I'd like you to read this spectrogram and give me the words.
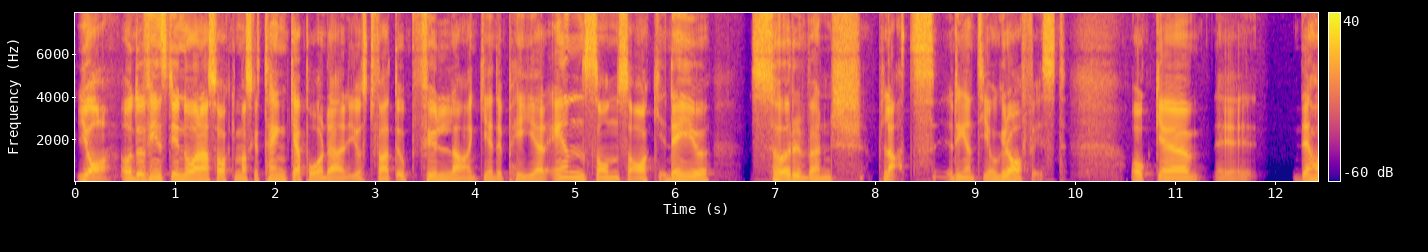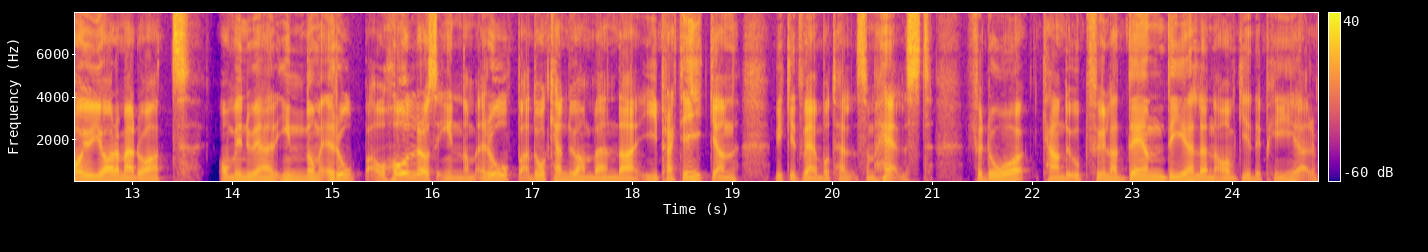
Ja, och då finns det ju några saker man ska tänka på där just för att uppfylla GDPR. En sån sak, det är ju serverns plats rent geografiskt. Och eh, eh, det har ju att göra med då att om vi nu är inom Europa och håller oss inom Europa, då kan du använda i praktiken vilket webbhotell som helst. För då kan du uppfylla den delen av GDPR.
